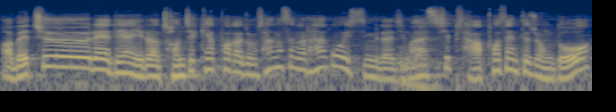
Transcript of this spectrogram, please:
어, 매출에 대한 이런 전체 캐파가 좀 상 승을 하고 있습니다. 지금 한 14% 정도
